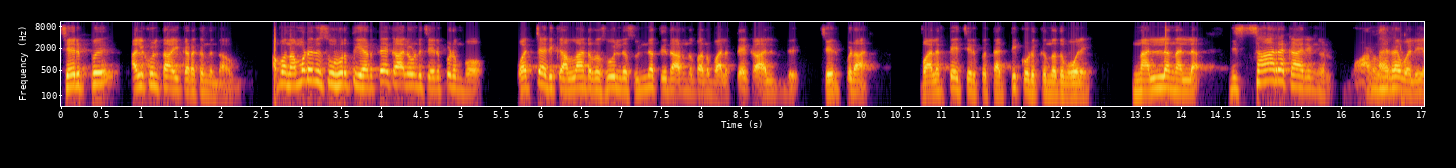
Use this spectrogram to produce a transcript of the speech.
ചെരുപ്പ് അൽക്കുൽത്തായി കിടക്കുന്നുണ്ടാവും. അപ്പൊ നമ്മുടെ ഒരു സുഹൃത്ത് ഇടത്തെ കാലുകൊണ്ട് ചെരുപ്പിടുമ്പോ ഒറ്റയടിക്ക് അള്ളാന്റെ റസൂലിന്റെ സുന്നത്ത് ഇതാണെന്ന് പറഞ്ഞ് വലത്തെ കാലിന്റെ ചെരുപ്പിടാൻ വലത്തെ ചെരുപ്പ് തട്ടിക്കൊടുക്കുന്നത് പോലെ നല്ല നല്ല നിസ്സാര കാര്യങ്ങൾ വളരെ വലിയ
